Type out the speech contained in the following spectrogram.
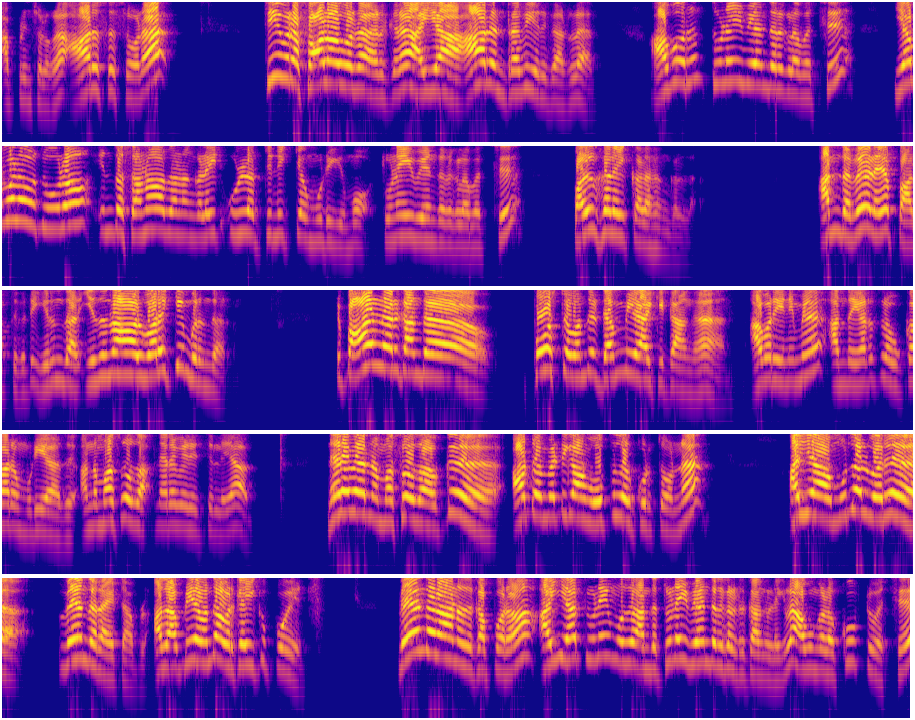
அப்படின்னு சொல்லுகிற ஆர்எஸ்எஸோட தீவிர ஃபாலோவராக இருக்கிற ஐயா ஆர் என் ரவி இருக்கார்ல. அவரும் துணைவேந்தர்களை வச்சு எவ்வளவு தூரம் இந்த சனாதனங்களை உள்ள திணிக்க முடியுமோ துணைவேந்தர்களை வச்சு பல்கலைக்கழகங்கள்ல. அந்த வேலையை பார்த்துக்கிட்டு இருந்தார். இது நாள் வரைக்கும் இருந்தார். இப்போ ஆளுநருக்கு அந்த போஸ்ட்டை வந்து டம்மி ஆக்கிட்டாங்க. அவர் இனிமே அந்த இடத்துல உட்கார முடியாது. அந்த மசோதா நிறைவேறிச்சு இல்லையா? நிறைவேறின மசோதாவுக்கு ஆட்டோமேட்டிக்காக அவங்க ஒப்புதல் கொடுத்தோன்னே ஐயா முதல்வர் வேந்தர் ஆயிட்டாப்புல. அது அப்படியே வந்து அவர் கைக்கு போயிடுச்சு. வேந்தரானதுக்கு அப்புறம் ஐயா துணை முதல் அந்த துணை வேந்தர்கள் இருக்காங்க இல்லைங்களா அவங்கள கூப்பிட்டு வச்சு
